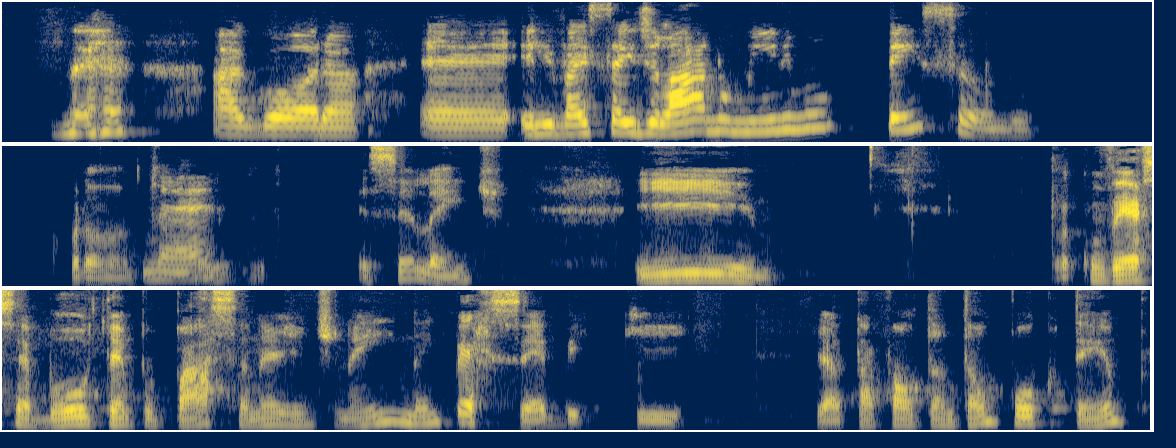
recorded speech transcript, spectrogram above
né? Agora é, ele vai sair de lá no mínimo pensando. Pronto. Né? Excelente. E a conversa é boa, o tempo passa, né? A gente nem, nem percebe que já está faltando tão pouco tempo.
